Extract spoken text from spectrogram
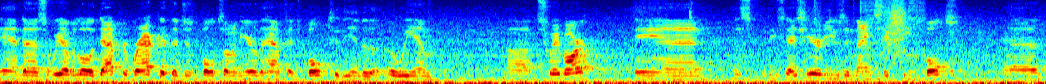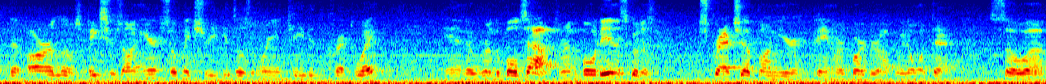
and uh, so we have a little adapter bracket that just bolts on here with a half inch bolt to the end of the OEM uh, sway bar. And this, these guys here are using 9 16 bolts. Uh, there are little spacers on here, so make sure you get those orientated the correct way. And uh, run the bolts out. Run the bolt in, it's going to scratch up on your panhard bar drop. We don't want that. So uh,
